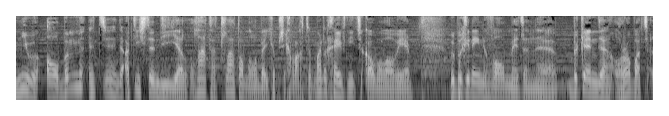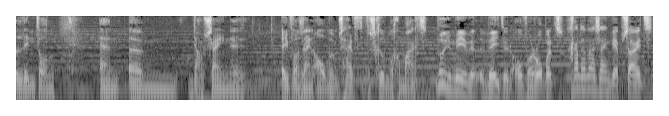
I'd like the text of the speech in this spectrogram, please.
nieuwe album. Het, eh, de artiesten die uh, laten het laat allemaal een beetje op zich wachten. Maar dat geeft niet, ze komen wel weer. We beginnen in ieder geval met een bekende Robert Linton. En um, nou, zijn, uh, een van zijn albums, hij heeft verschillende gemaakt. Wil je meer weten over Robert? Ga dan naar zijn website.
